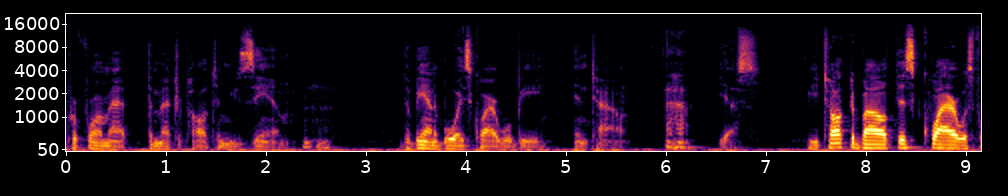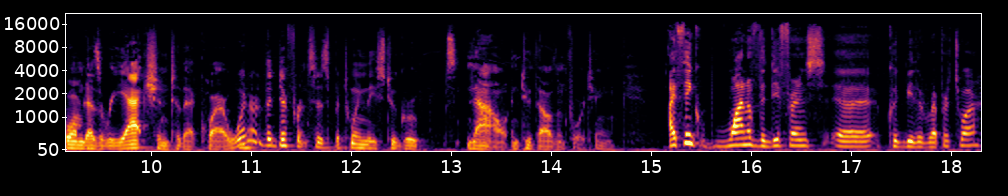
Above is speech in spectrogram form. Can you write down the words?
perform at the Metropolitan Museum, mm-hmm. the Vienna Boys Choir will be in town. Uh-huh. Yes. You talked about this choir was formed as a reaction to that choir. What are the differences between these two groups now in 2014? I think one of the difference uh, could be the repertoire.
